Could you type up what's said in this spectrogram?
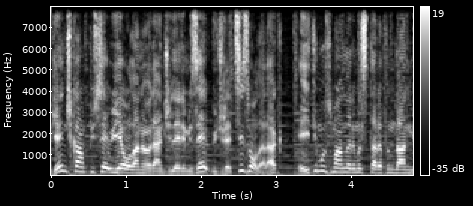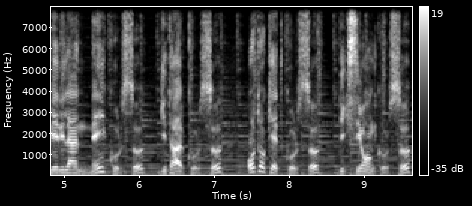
Genç kampüse üye olan öğrencilerimize ücretsiz olarak eğitim uzmanlarımız tarafından verilen ney kursu, gitar kursu, AutoCAD kursu, diksiyon kursu,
